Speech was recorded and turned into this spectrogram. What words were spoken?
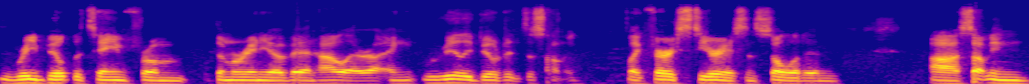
rebuilt the team from the Mourinho Van Gaal era and really built it into something like very serious and solid and uh, something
